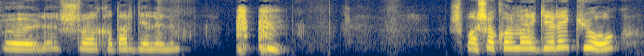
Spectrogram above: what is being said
şöyle şuraya kadar gelelim. Şu başa koymaya gerek yok.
